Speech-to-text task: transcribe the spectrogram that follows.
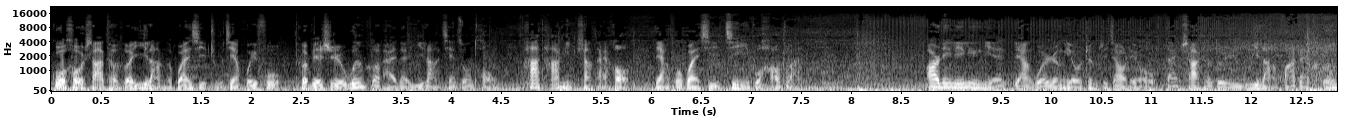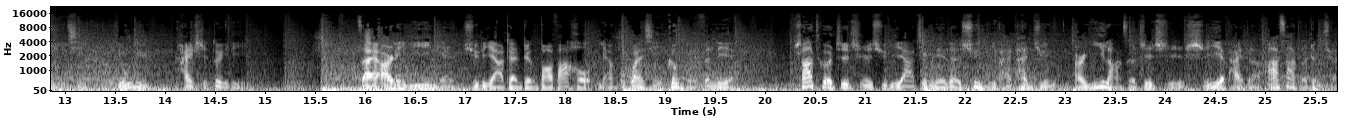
过后，沙特和伊朗的关系逐渐恢复，特别是温和派的伊朗前总统哈塔米上台后，两国关系进一步好转。二零零零年，两国仍有政治交流，但沙特对于伊朗发展核武器感到忧虑，开始对立。在二零一一年叙利亚战争爆发后，两国关系更为分裂。沙特支持叙利亚境内的逊尼派叛军，而伊朗则支持什叶派的阿萨德政权。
